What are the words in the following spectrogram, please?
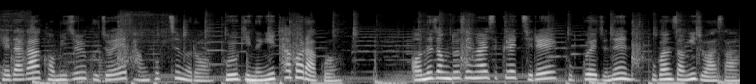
게다가 거미줄 구조의 방폭층으로 보호 기능이 탁월하고 어느 정도 생활 스크래치를 복구해주는 보관성이 좋아서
